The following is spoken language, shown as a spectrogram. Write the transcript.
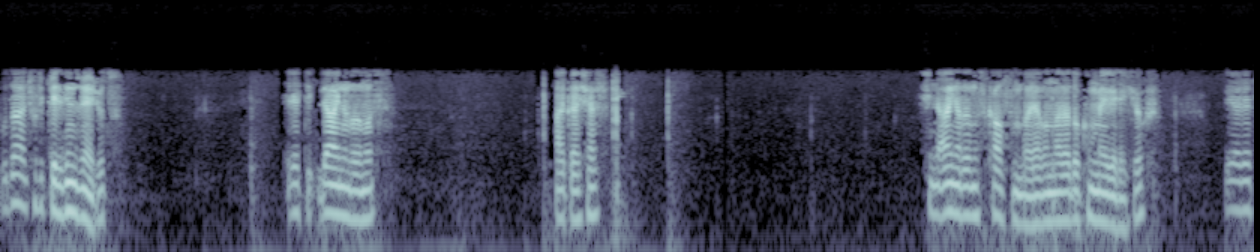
Bu da çocuk kilidimiz mevcut. Elektrikli aynalığımız. Arkadaşlar Şimdi aynalarımız kalsın böyle. Bunlara dokunmaya gerek yok. Bir adet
